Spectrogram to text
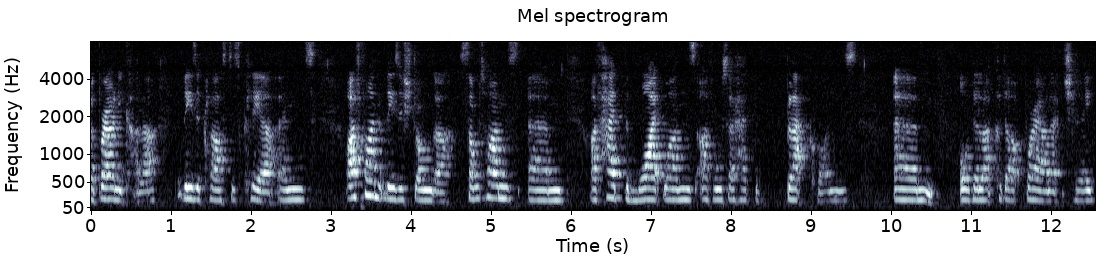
a brownie colour, but these are classed as clear and I find that these are stronger. Sometimes um, I've had the white ones, I've also had the black ones, um, or they're like a dark brown actually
